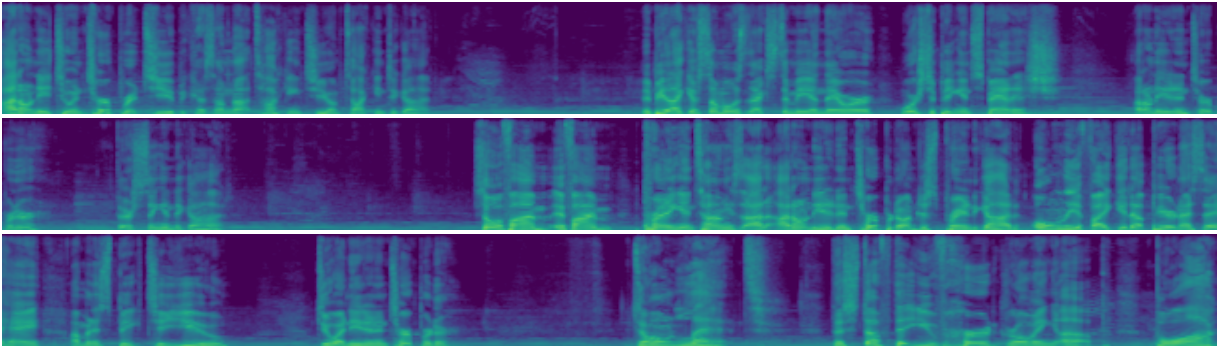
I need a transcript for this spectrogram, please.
I don't need to interpret to you because I'm not talking to you, I'm talking to God. It'd be like if someone was next to me and they were worshiping in Spanish. I don't need an interpreter. They're singing to God. So if I'm if I'm praying in tongues, I, I don't need an interpreter. I'm just praying to God. Only if I get up here and I say, "Hey, I'm going to speak to you," do I need an interpreter. Don't let the stuff that you've heard growing up block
